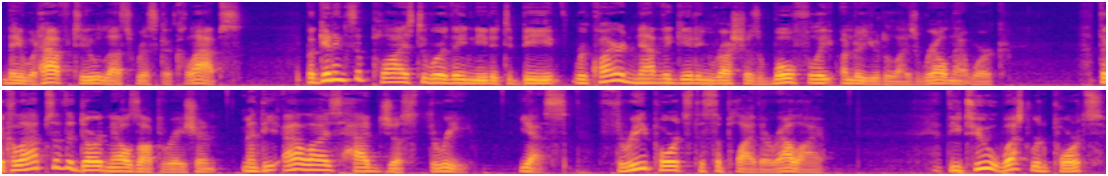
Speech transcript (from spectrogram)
They would have to, lest risk a collapse. But getting supplies to where they needed to be required navigating Russia's woefully underutilized rail network. The collapse of the Dardanelles operation meant the Allies had just three yes, three ports to supply their ally. The two westward ports,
